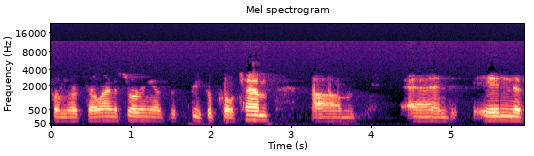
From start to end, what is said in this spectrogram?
from North Carolina serving as the Speaker pro tem. Um, and in this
